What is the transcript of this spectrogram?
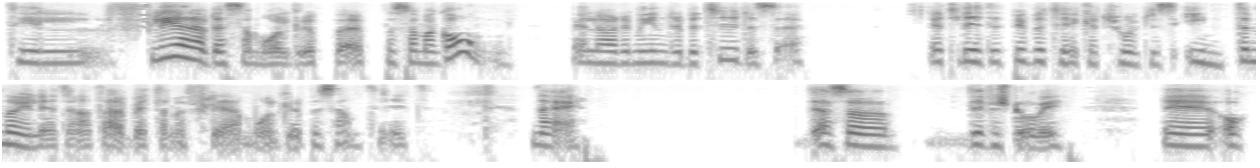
till flera av dessa målgrupper på samma gång eller har det mindre betydelse? Ett litet bibliotek har troligtvis inte möjligheten att arbeta med flera målgrupper samtidigt. Nej, alltså det förstår vi. Eh, och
